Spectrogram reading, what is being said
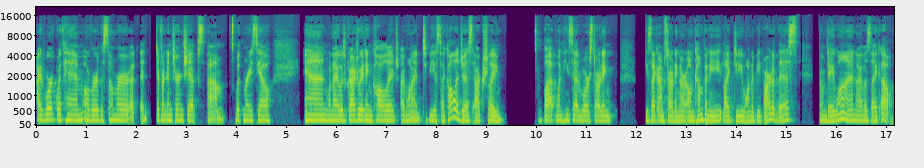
I'd work with him over the summer at, at different internships um, with Mauricio. And when I was graduating college, I wanted to be a psychologist actually. But when he said, we're starting, he's like, I'm starting our own company. Like, do you want to be part of this? From day one, I was like, oh,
